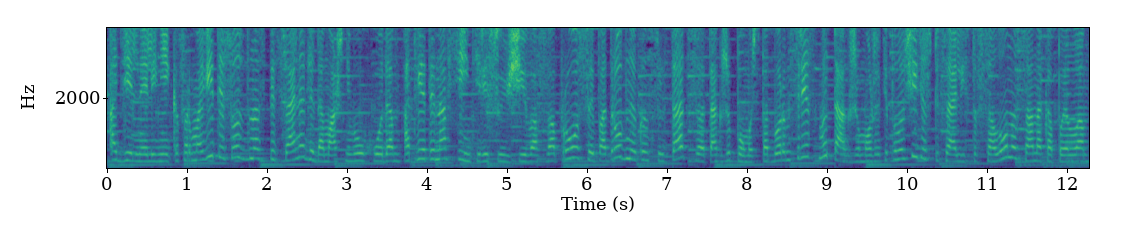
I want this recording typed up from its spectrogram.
Отдельная линейка Формовиты создана специально для домашнего ухода. Ответы на все интересующие вас вопросы, подробную консультацию, а также помощь с подбором средств вы также можете получить у специалистов салона Сана Капелла.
